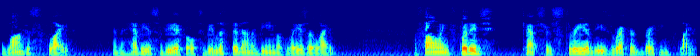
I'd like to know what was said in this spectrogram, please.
the longest flight, and the heaviest vehicle to be lifted on a beam of laser light. The following footage captures three of these record-breaking flights.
